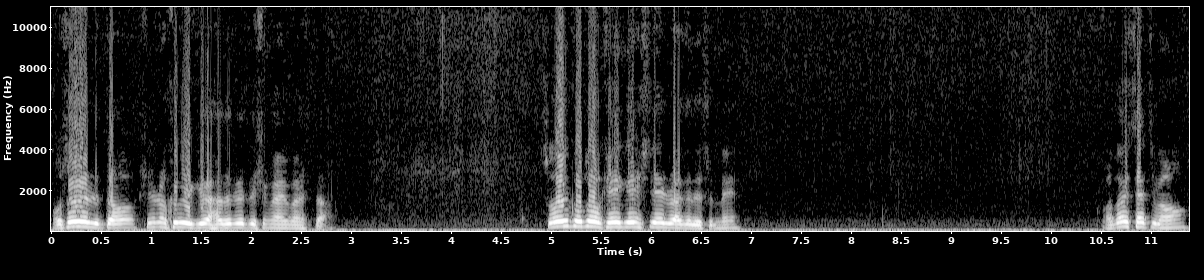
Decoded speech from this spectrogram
恐れると主の首輝が外れてしまいました。そういうことを経験しているわけですね。私たちも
